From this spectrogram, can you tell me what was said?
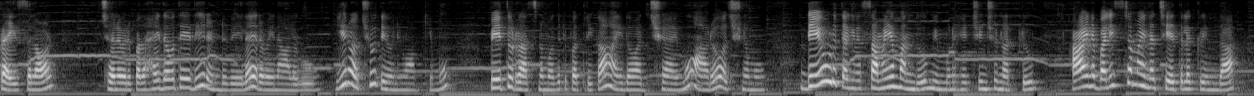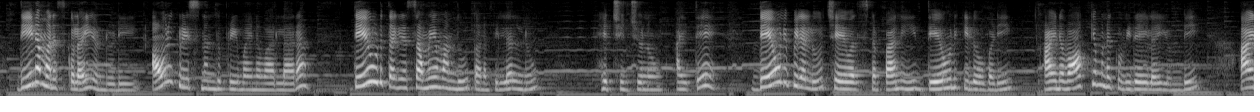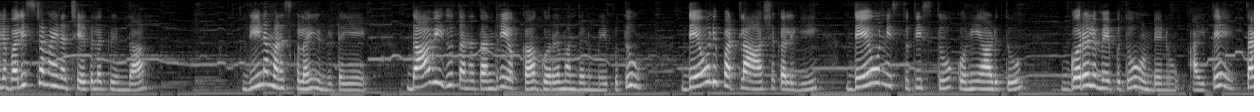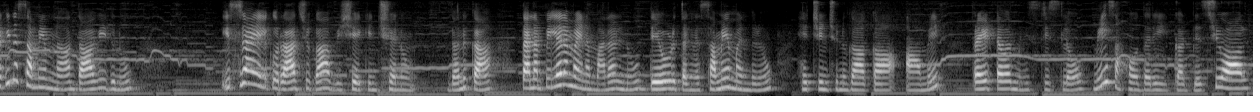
Praise lord. జనవరి పదహైదవ తేదీ రెండు వేల ఇరవై నాలుగు. ఈరోజు దేవుని వాక్యము. పేతురు రాసిన మొదటి పత్రిక ఐదవ అధ్యాయము ఆరో వచనము. దేవుడు తగిన సమయమందు మిమ్మను హెచ్చించున్నట్లు ఆయన బలిష్టమైన చేతుల క్రింద దీన మనస్కులై ఉండుడి. అవును క్రీస్తునందు ప్రియమైన వారులారా దేవుడు తగిన సమయమందు తన పిల్లలను హెచ్చించును. అయితే దేవుని పిల్లలు చేయవలసిన పని దేవునికి లోబడి ఆయన వాక్యమునకు విధేయులై ఉండి ఆయన బలిష్టమైన చేతుల క్రింద దీన మనస్కులై ఉండుటయే. దావీదు తన తండ్రి యొక్క గొర్రెమందను మేపుతూ దేవుని పట్ల ఆశ కలిగి దేవుణ్ణి స్థుతిస్తూ కొనియాడుతూ గొర్రెలు మేపుతూ ఉండెను. అయితే తగిన సమయంన దావీదును ఇస్రాయేల్కు రాజుగా అభిషేకించెను. గనుక తన పిల్లలమైన మనల్ను దేవుడు తగిన సమయమందును హెచ్చించునుగాక. ఆమె ప్రైట్ టవర్ మినిస్ట్రీస్లో మీ సహోదరి. God bless you all.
